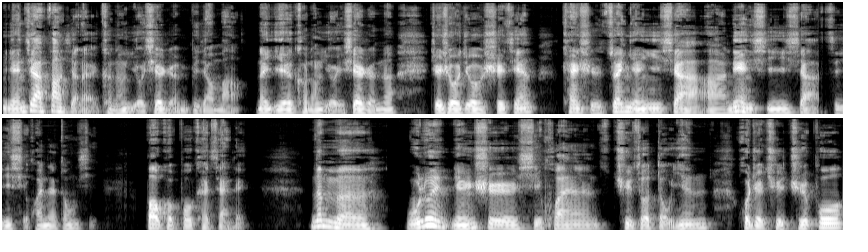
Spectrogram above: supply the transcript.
年假放下来，可能有些人比较忙，那也可能有一些人呢，这时候就有时间开始钻研一下啊，练习一下自己喜欢的东西，包括播客在内。那么，无论您是喜欢去做抖音，或者去直播，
